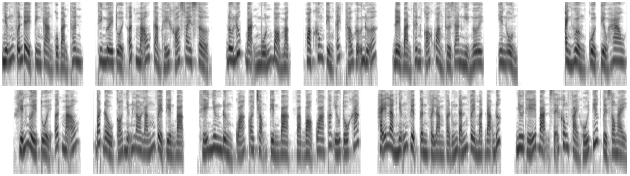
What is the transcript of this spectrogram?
Những vấn đề tình cảm của bản thân thì người tuổi Ất Mão cảm thấy khó xoay sở. Đôi lúc bạn muốn bỏ mặc hoặc không tìm cách tháo gỡ nữa, để bản thân có khoảng thời gian nghỉ ngơi, yên ổn. Ảnh hưởng của tiểu hao khiến người tuổi Ất Mão bắt đầu có những lo lắng về tiền bạc, thế nhưng đừng quá coi trọng tiền bạc và bỏ qua các yếu tố khác. Hãy làm những việc cần phải làm và đúng đắn về mặt đạo đức, như thế bạn sẽ không phải hối tiếc về sau này.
